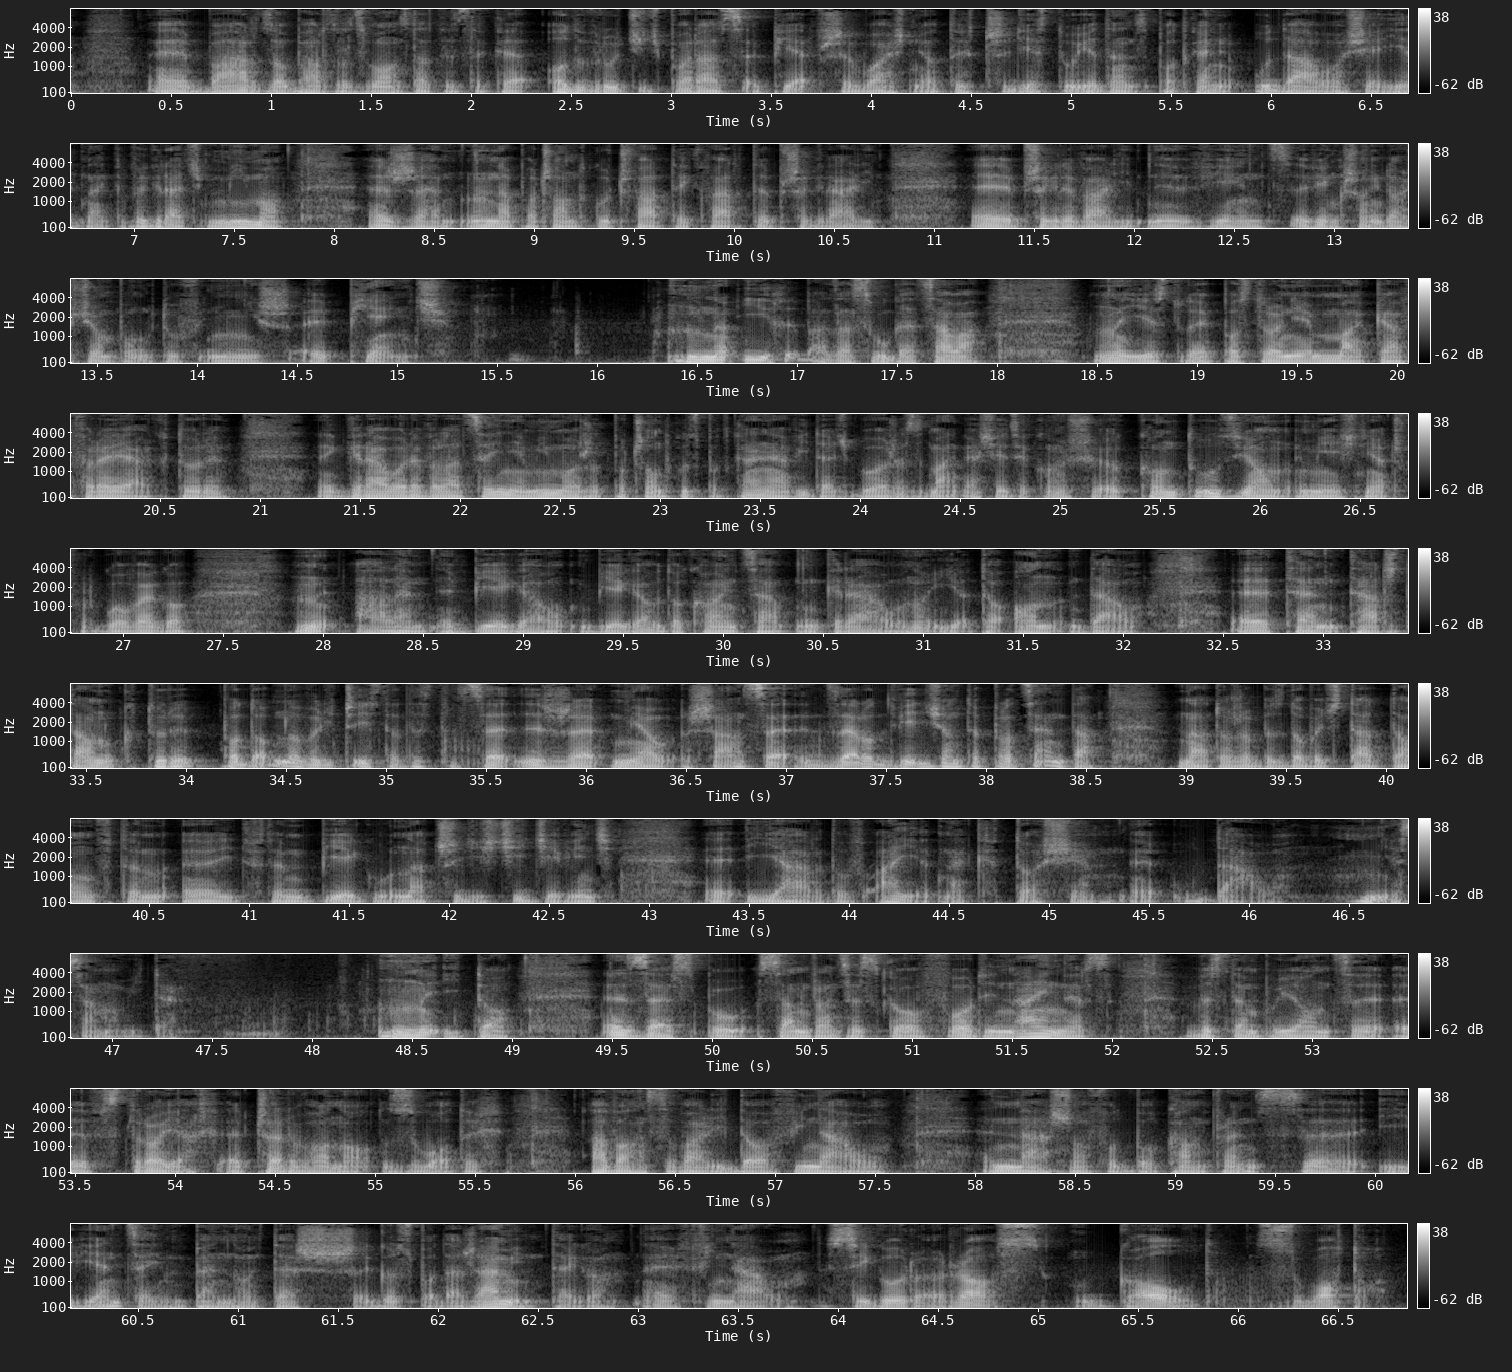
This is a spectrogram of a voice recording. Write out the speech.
bardzo, bardzo złą statystykę odwrócić po raz pierwszy. Właśnie od tych 31 spotkań udało się jednak wygrać, mimo że na początku czwartej kwarty przegrali, przegrywali więc większą ilością punktów niż 5. No i chyba zasługa cała jest tutaj po stronie McAfreya, który grał rewelacyjnie, mimo że od początku spotkania widać było, że zmaga się z jakąś kontuzją mięśnia czworgłowego, ale biegał, biegał do końca, grał, no i to on dał e, ten touchdown, który podobno wyliczyli statystyce, że miał szansę 0,2% na to, żeby zdobyć touchdown w tym, e, w tym biegu na 39 e, yardów, a jednak to się udało niesamowite. I to zespół San Francisco 49ers, występujący w strojach czerwono-złotych, awansowali do finału National Football Conference i więcej będą też gospodarzami tego finału. Sigur Ros, Gold, Złoto.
